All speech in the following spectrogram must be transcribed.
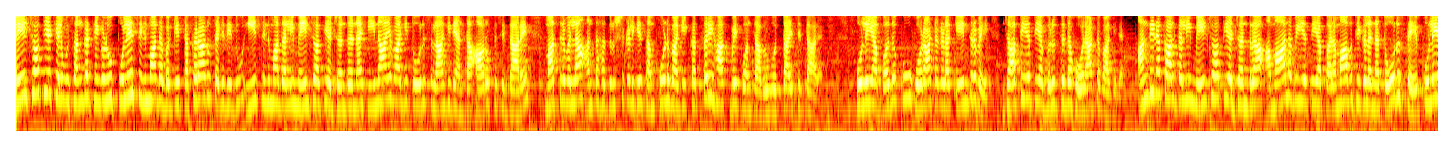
ಮೇಲ್ಜಾತಿಯ ಕೆಲವು ಸಂಘಟನೆಗಳು ಪುಲೆ ಸಿನಿಮಾದ ಬಗ್ಗೆ ತಕರಾರು ತೆಗೆದಿದ್ದು, ಈ ಸಿನಿಮಾದಲ್ಲಿ ಮೇಲ್ಜಾತಿಯ ಜನರನ್ನ ಹೀನಾಯವಾಗಿ ತೋರಿಸಲಾಗಿದೆ ಅಂತ ಆರೋಪಿಸಿದ್ದಾರೆ. ಮಾತ್ರವಲ್ಲ, ಅಂತಹ ದೃಶ್ಯಗಳಿಗೆ ಸಂಪೂರ್ಣವಾಗಿ ಕತ್ತರಿ ಹಾಕಬೇಕು ಅಂತ ಅವರು ಒತ್ತಾಯಿಸಿದ್ದಾರೆ. ಪುಲೆಯ ಬದುಕು ಹೋರಾಟಗಳ ಕೇಂದ್ರವೇ ಜಾತೀಯತೆಯ ವಿರುದ್ಧದ ಹೋರಾಟವಾಗಿದೆ. ಅಂದಿನ ಕಾಲದಲ್ಲಿ ಮೇಲ್ಜಾತಿಯ ಜನರ ಅಮಾನವೀಯತೆಯ ಪರಮಾವಧಿಗಳನ್ನು ತೋರಿಸದೆ ಪುಲೆಯ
